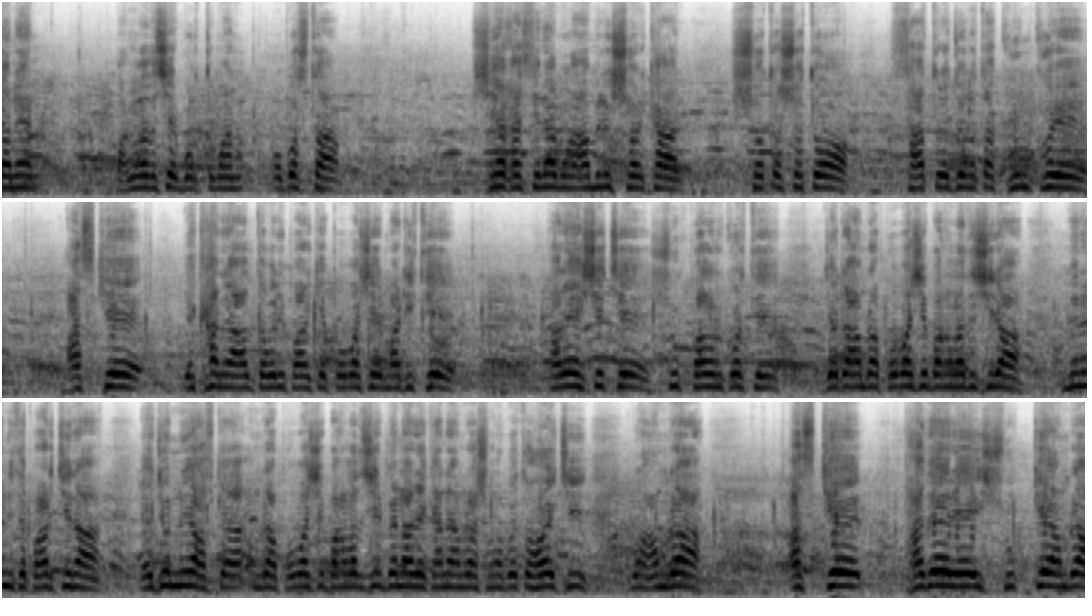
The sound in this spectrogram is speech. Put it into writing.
জানেন, বাংলাদেশের বর্তমান অবস্থা। শেখ হাসিনা এবং আওয়ামী লীগ সরকার শত শত ছাত্র জনতা খুন করে আজকে এখানে আলতাবাড়ি পার্কে প্রবাসের মাটিতে তারা এসেছে সুখ পালন করতে, যেটা আমরা প্রবাসী বাংলাদেশিরা মেনে নিতে পারছি না। এই জন্যই আজকে আমরা প্রবাসী বাংলাদেশের ব্যানার এখানে আমরা সমবেত হয়েছি এবং আমরা আজকে তাদের এই সুখকে আমরা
